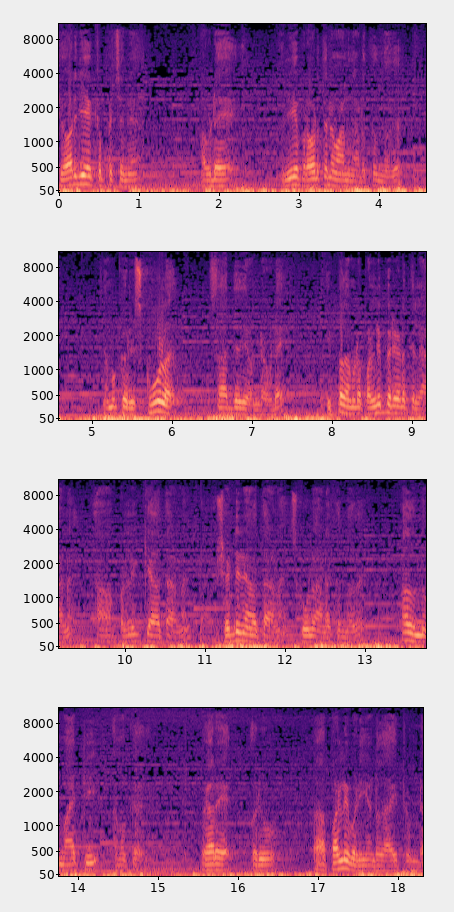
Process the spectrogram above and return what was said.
ജോർജ് ജേക്കപ്പച്ചന് അവിടെ വലിയ പ്രവർത്തനമാണ് നടത്തുന്നത്. നമുക്കൊരു സ്കൂൾ സാധ്യതയുണ്ട് അവിടെ. ഇപ്പോൾ നമ്മുടെ പള്ളിപ്പുരയിടത്തിലാണ് ആ പള്ളിക്കകത്താണ് ഷെഡിനകത്താണ് സ്കൂൾ നടക്കുന്നത്. അതൊന്ന് മാറ്റി നമുക്ക് വേറെ ഒരു പള്ളി പണിയേണ്ടതായിട്ടുണ്ട്.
